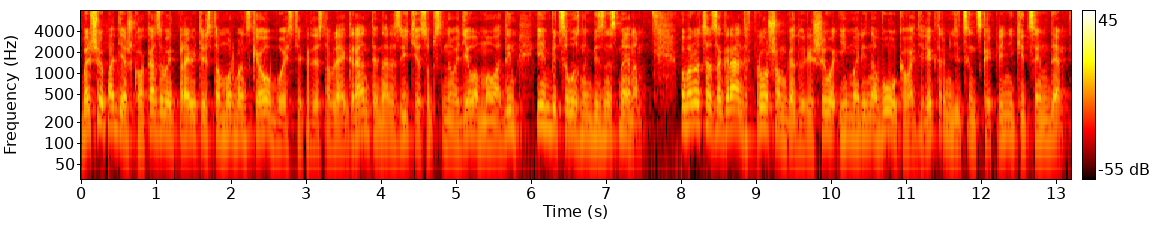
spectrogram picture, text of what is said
Большую поддержку оказывает правительство Мурманской области, предоставляя гранты на развитие собственного дела молодым и амбициозным бизнесменам. Побороться за грант в прошлом году решила и Марина Волкова, директор медицинской клиники ЦМД.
